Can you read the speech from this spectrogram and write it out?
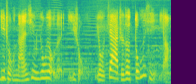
一种男性拥有的一种有价值的东西一样，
